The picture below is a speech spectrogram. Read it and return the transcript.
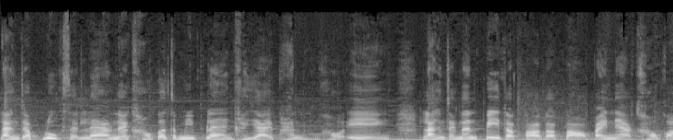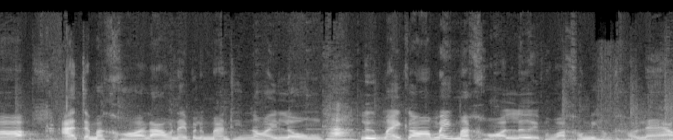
หลังจากปลูกเสร็จแล้วเนี่ยเขาก็จะมีแปลงขยายพันธุ์ของเขาเอง หลังจากนั้นปีต่อๆต่อๆไปเนี่ยเขาก็อาจจะมาขอเราในปริมาณที่น้อยลงค่ะหรือไม่ก็ไม่มาขอเลย เพราะว่าเขามีของเขาแล้ว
